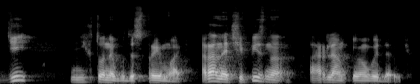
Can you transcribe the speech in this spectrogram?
дій, ніхто не буде сприймати. Рано чи пізно горлянку їм видаруть.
